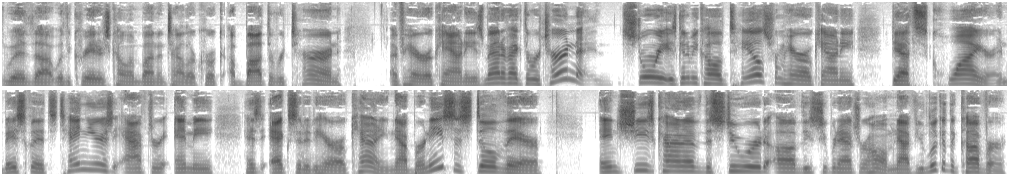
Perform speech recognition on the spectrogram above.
with uh, with the creators Cullen Bunn and Tyler Crook about the return of Harrow County. As a matter of fact, the return story is going to be called Tales from Harrow County Death's Choir. And basically, it's 10 years after Emmy has exited Harrow County. Now, Bernice is still there, and she's kind of the steward of the supernatural home. Now, if you look at the cover,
